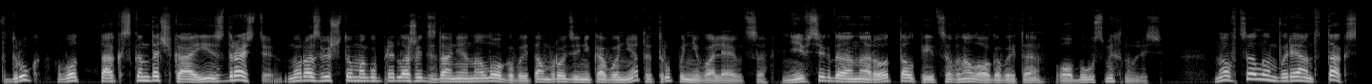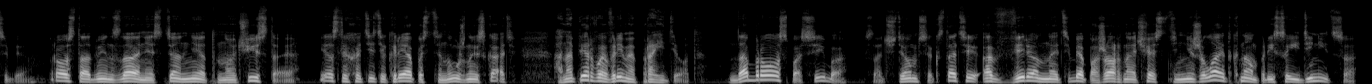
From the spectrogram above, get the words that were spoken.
Вдруг вот так с кондачка и здрасте. Ну, разве что могу предложить здание налоговой. Там вроде никого нет и трупы не валяются. Не всегда народ толпится в налоговой-то. Оба усмехнулись. Но в целом вариант так себе. Просто админ здания, стен нет, но чистое. Если хотите крепости, нужно искать. А на первое время пройдет. Добро, спасибо. Сочтемся. Кстати, вверенная тебе пожарная часть не желает к нам присоединиться.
